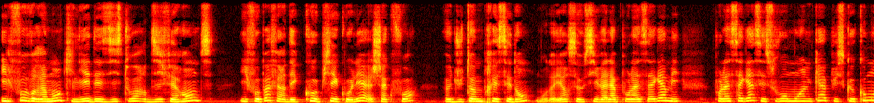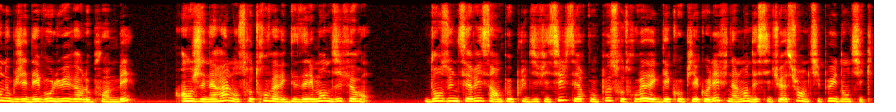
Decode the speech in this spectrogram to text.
Il faut vraiment qu'il y ait des histoires différentes, il faut pas faire des copier-coller à chaque fois euh, du tome précédent. Bon d'ailleurs c'est aussi valable pour la saga, mais pour la saga c'est souvent moins le cas puisque comme on est obligé d'évoluer vers le point B, en général on se retrouve avec des éléments différents. Dans une série c'est un peu plus difficile, c'est-à-dire qu'on peut se retrouver avec des copier-coller finalement des situations un petit peu identiques.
